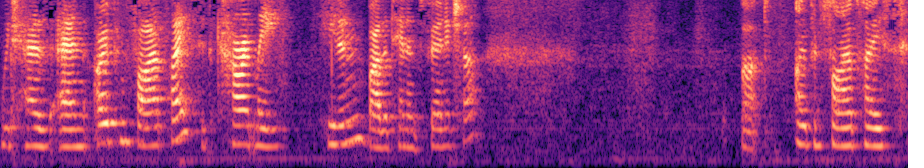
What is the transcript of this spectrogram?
which has an open fireplace. It's currently hidden by the tenant's furniture, but open fireplace,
